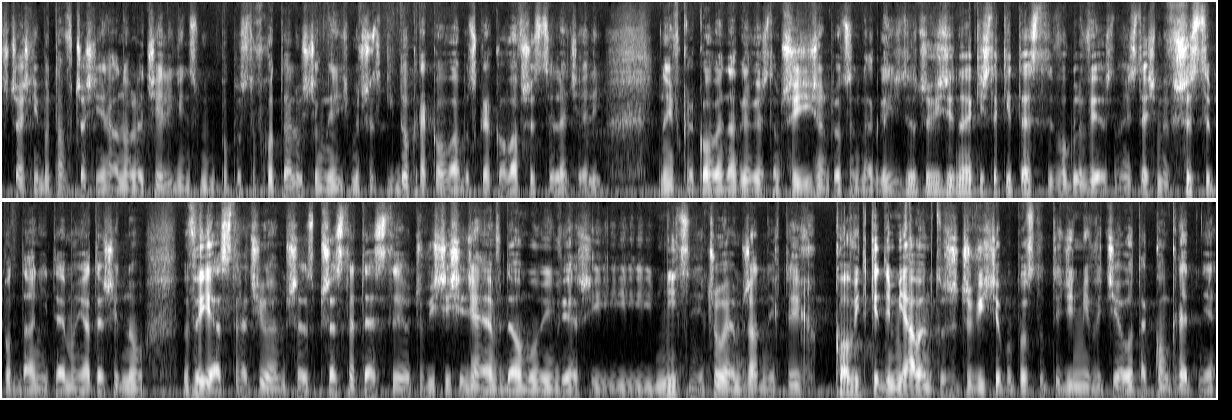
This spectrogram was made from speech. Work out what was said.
wcześniej, bo tam wcześniej rano lecieli, więc my po prostu w hotelu ściągnęliśmy wszystkich do Krakowa, bo z Krakowa wszyscy lecieli. No i w Krakowie nagle, wiesz, tam 60% nagle. I to oczywiście no, jakieś takie testy w ogóle, wiesz, no jesteśmy wszyscy poddani temu. Ja też jedną wyjazd straciłem przez, przez te testy. Oczywiście siedziałem w domu i wiesz, i, i nic nie czułem, żadnych tych. COVID, kiedy miałem, to rzeczywiście po prostu tydzień mi wycięło tak konkretnie.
